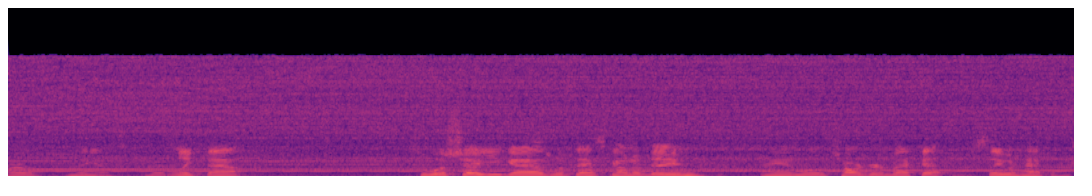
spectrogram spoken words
or missed, that leaked out. So we'll show you guys what that's gonna do, and we'll charge her back up and see what happens.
